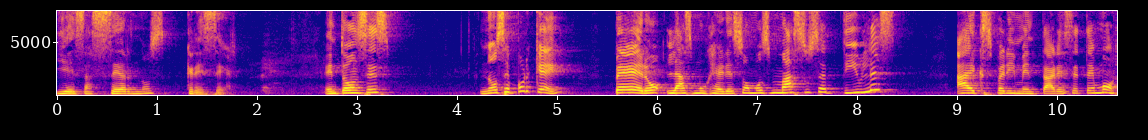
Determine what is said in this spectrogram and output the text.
y es hacernos crecer. Entonces, no sé por qué, pero las mujeres somos más susceptibles a experimentar ese temor.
